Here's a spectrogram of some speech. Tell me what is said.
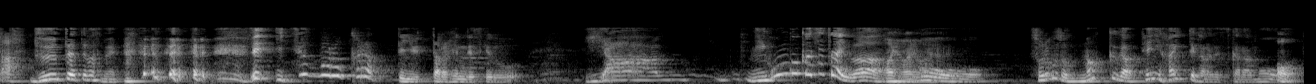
ずーっとやってますね。え、いつ頃からって言ったら変ですけど、いやー、日本語化自体は、はいはいはいもう、それこそ Mac が手に入ってからですから、も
